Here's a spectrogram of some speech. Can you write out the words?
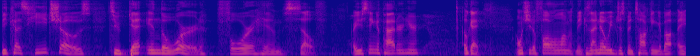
Because he chose to get in the word for himself. Are you seeing a pattern here? Okay. I want you to follow along with me because I know we've just been talking about an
